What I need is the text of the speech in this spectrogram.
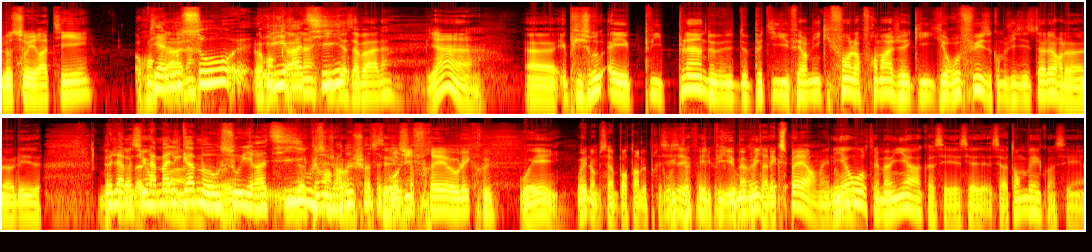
L'Osso Irati. Il y a l'Osso, l'Irati. Bien. Euh, et puis surtout, et puis plein de, de petits fermiers qui font leur fromage et qui, qui refusent, comme je disais tout à l'heure, le- les l'amalgame au Oui, Soirati ou ce genre de choses. Brebis frais au lait cru. Oui. Oui, non, mais c'est important de le préciser. Oui, tout à fait. Et puis vous êtes un expert. Mais les yaourts, les mamillas, c'est, à tomber, quoi. C'est, euh,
